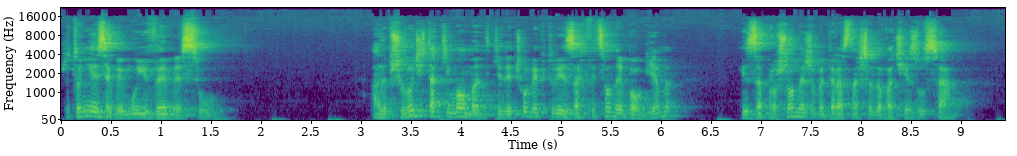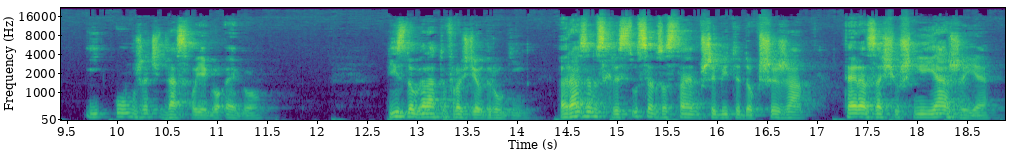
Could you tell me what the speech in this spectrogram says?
Że to nie jest jakby mój wymysł, ale przychodzi taki moment, kiedy człowiek, który jest zachwycony Bogiem, jest zaproszony, żeby teraz naśladować Jezusa i umrzeć dla swojego ego. List do Galatów, rozdział drugi. Razem z Chrystusem zostałem przybity do krzyża, teraz zaś już nie ja żyję,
